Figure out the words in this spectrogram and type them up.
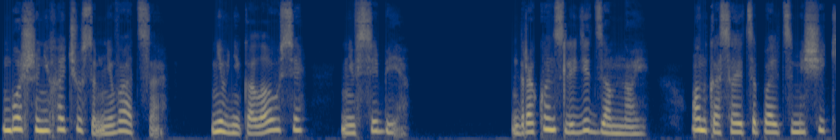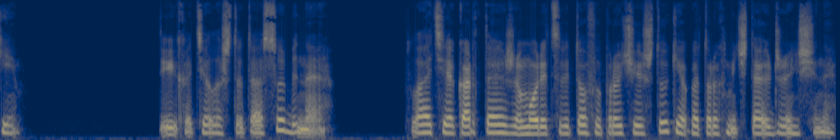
Больше не хочу сомневаться. Ни в Николаусе, ни в себе. Дракон следит за мной. Он касается пальцами щеки. Ты хотела что-то особенное? Платье, кортежи, море цветов и прочие штуки, о которых мечтают женщины.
